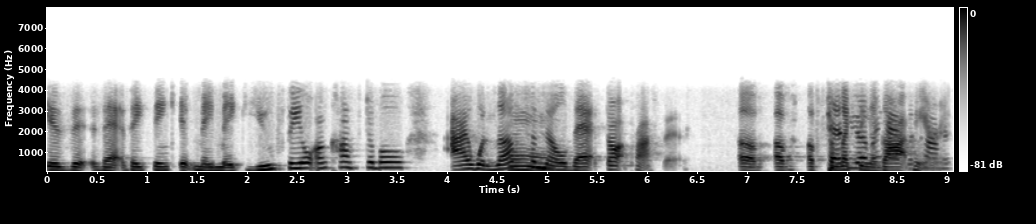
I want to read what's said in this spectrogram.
Is it that they think it may make you feel uncomfortable? I would love mm. to know that thought process of of, of selecting a godparent.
